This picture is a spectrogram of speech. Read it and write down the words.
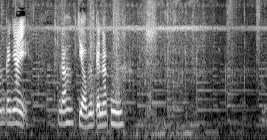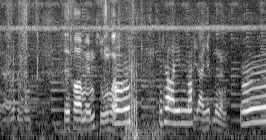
มันก็ใหญ่แล้วเกี่ยวมันก็นักมือเจอทอไหมมันสูงกว่าอ๋อใส่ท่อนี่มันบ่ที่อาเฮ็ดเมื่อนั้นอ๋อ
